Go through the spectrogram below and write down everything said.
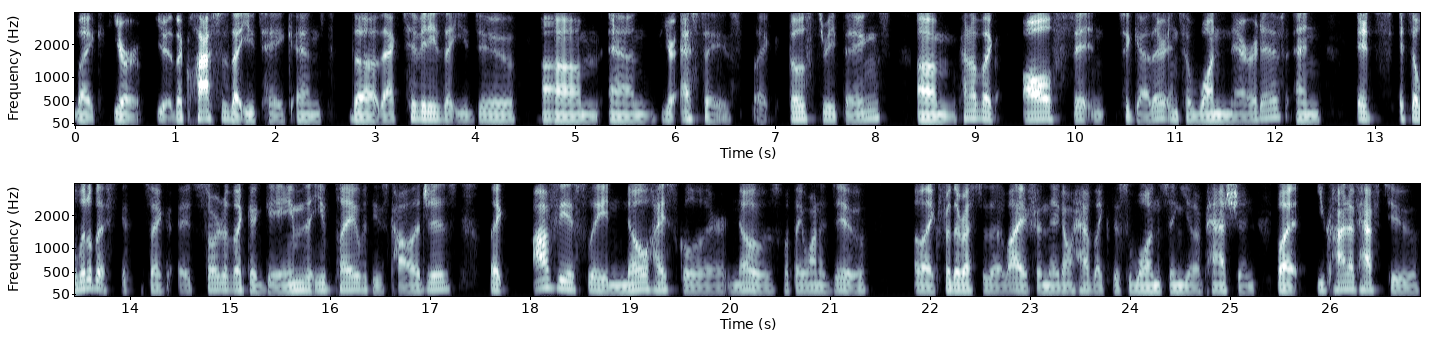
like your your the classes that you take and the the activities that you do um and your essays like those three things um kind of like all fit in, together into one narrative and it's it's a little bit it's like it's sort of like a game that you play with these colleges. Like obviously no high schooler knows what they want to do like for the rest of their life and they don't have like this one singular passion. But you kind of have to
